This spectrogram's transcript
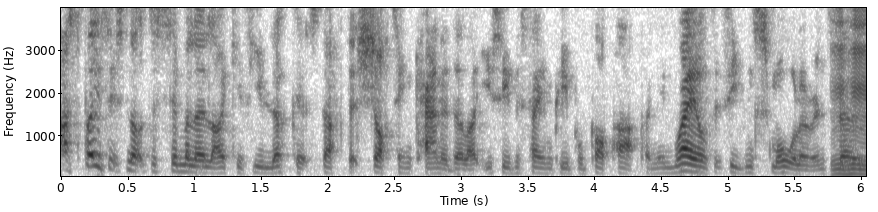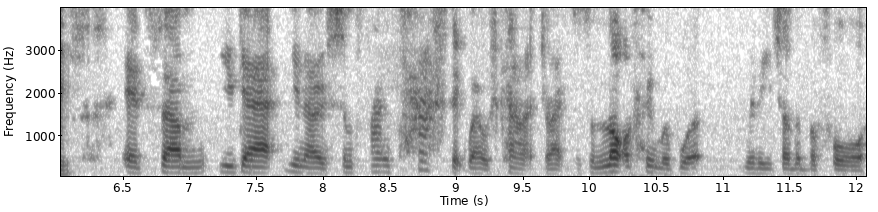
I suppose it's not dissimilar. Like if you look at stuff that's shot in Canada, like you see the same people pop up, and in Wales it's even smaller. And so Mhm. it's um, you get you know some fantastic Welsh character actors, a lot of whom have worked with each other before.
